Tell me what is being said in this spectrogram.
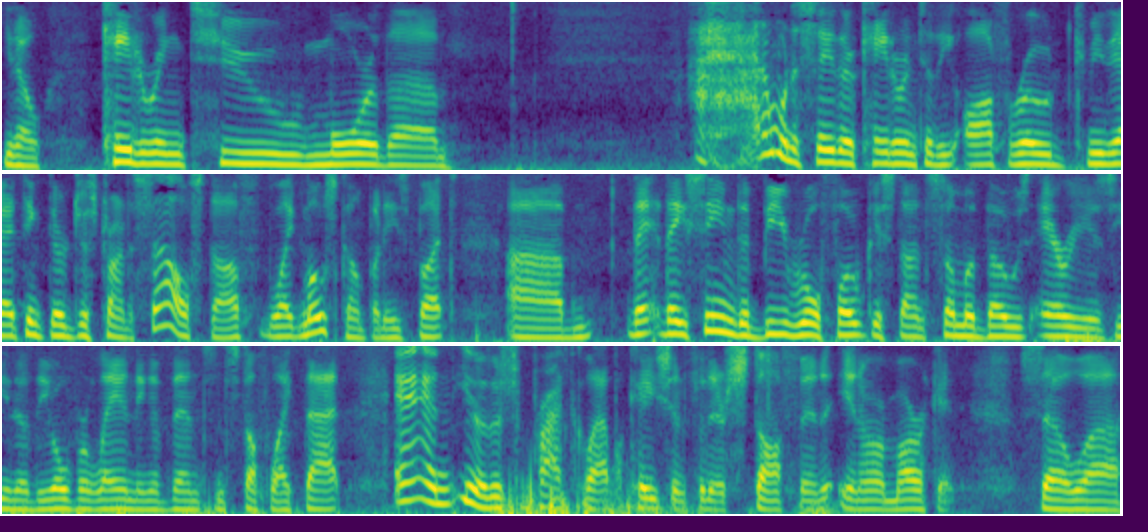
you know catering to more the I don't want to say they're catering to the off-road community. I think they're just trying to sell stuff like most companies, but um, they they seem to be real focused on some of those areas. You know, the overlanding events and stuff like that. And, you know, there's some practical application for their stuff in in our market. So uh,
